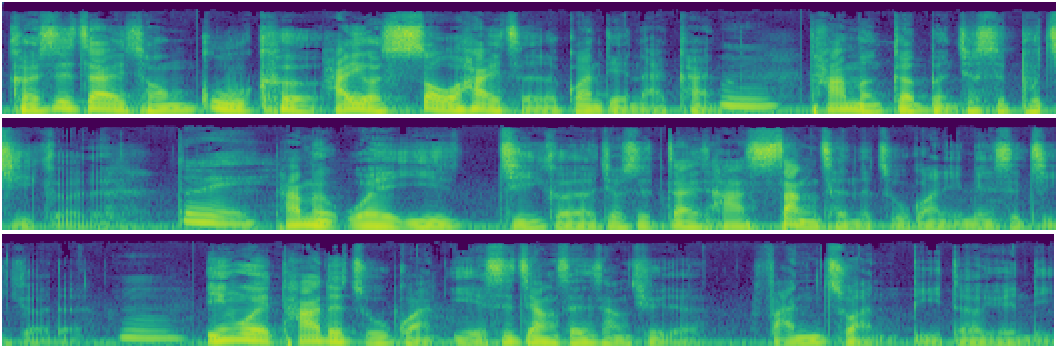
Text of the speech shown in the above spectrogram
可是，在从顾客还有受害者的观点来看，嗯，他们根本就是不及格的。对，他们唯一及格的就是在他上层的主管里面是及格的，嗯，因为他的主管也是这样升上去的。反转彼得原理，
